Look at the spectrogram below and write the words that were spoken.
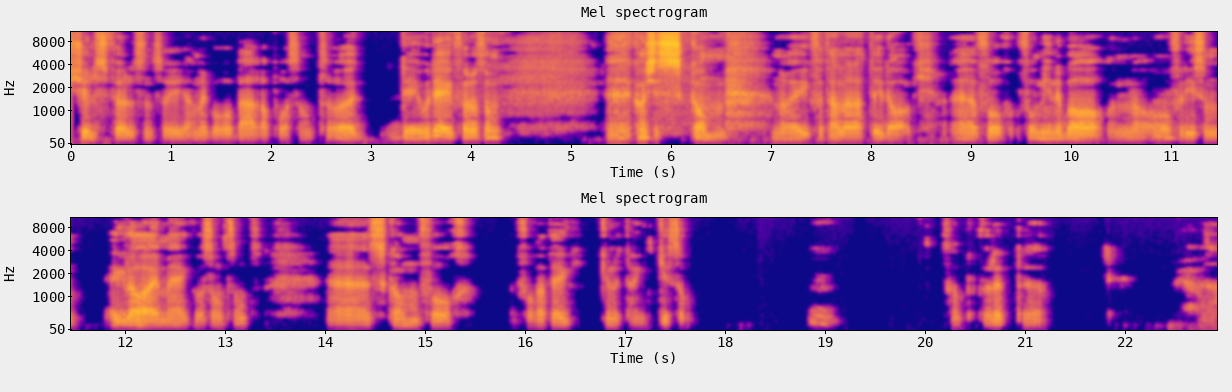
skyldsfølelsen som jeg gjerne går og bærer på. sant? Og det er jo det jeg føler som eh, kanskje skam når jeg forteller dette i dag. Eh, for, for mine barn og for de som er glad i meg og sånt. sånt. Eh, skam for, for at jeg kunne tenke sånn. Mm. Sant? For det, ja,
